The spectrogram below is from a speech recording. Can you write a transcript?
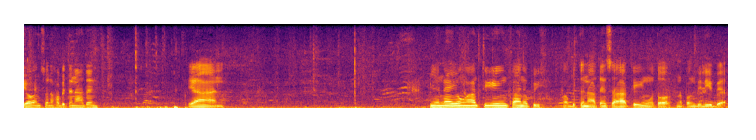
Yon, so nakabit na natin. Yan. Yan na yung ating canopy. Kabitan natin sa ating motor na pang-deliver.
